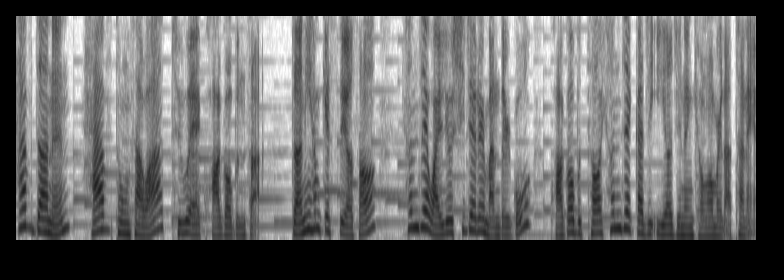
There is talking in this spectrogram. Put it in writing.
have done은 have 동사와 do의 과거분사, done이 함께 쓰여서 현재 완료 시제를 만들고 과거부터 현재까지 이어지는 경험을 나타내요.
